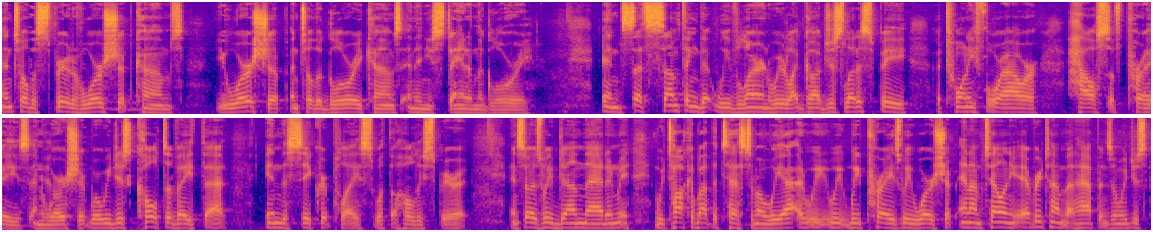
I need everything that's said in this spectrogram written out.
until the spirit of worship comes, you worship until the glory comes, and then you stand in the glory. And that's something that we've learned. We're like, God, just let us be a 24 hour house of praise and worship where we just cultivate that in the secret place with the Holy Spirit. And so as we've done that and we, we talk about the testimony, we, uh, we, we, we praise, we worship. And I'm telling you, every time that happens and we just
